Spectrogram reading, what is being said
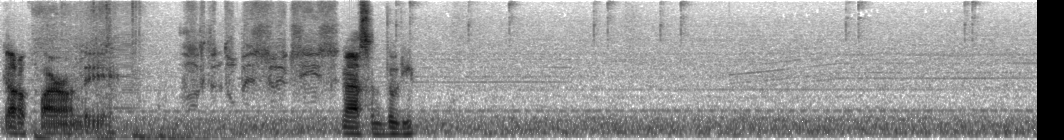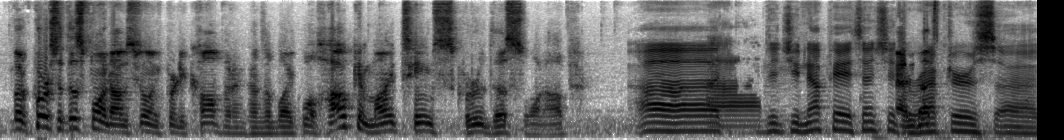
Got a fire on the massive booty. But of course, at this point, I was feeling pretty confident because I'm like, well, how can my team screw this one up? Uh, Um, did you not pay attention to and Raptors' uh,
